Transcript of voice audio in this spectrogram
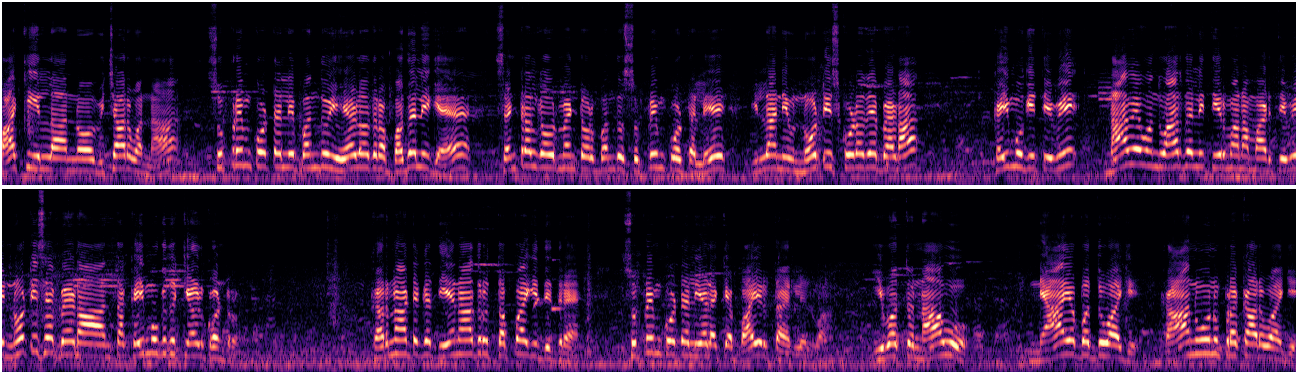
ಬಾಕಿ ಇಲ್ಲ ಅನ್ನೋ ವಿಚಾರವನ್ನು ಸುಪ್ರೀಂ ಕೋರ್ಟಲ್ಲಿ ಬಂದು ಹೇಳೋದರ ಬದಲಿಗೆ ಸೆಂಟ್ರಲ್ ಗೌರ್ಮೆಂಟ್ ಅವ್ರು ಬಂದು ಸುಪ್ರೀಂ ಕೋರ್ಟಲ್ಲಿ ಇಲ್ಲ ನೀವು ನೋಟಿಸ್ ಕೊಡೋದೇ ಬೇಡ, ಕೈ ಮುಗಿತೀವಿ, ನಾವೇ ಒಂದು ವಾರದಲ್ಲಿ ತೀರ್ಮಾನ ಮಾಡ್ತೀವಿ ನೋಟಿಸೇ ಬೇಡ ಅಂತ ಕೈ ಮುಗಿದು ಕೇಳ್ಕೊಂಡ್ರು. ಕರ್ನಾಟಕದ ಏನಾದರೂ ತಪ್ಪಾಗಿದ್ದಿದ್ರೆ ಸುಪ್ರೀಂ ಕೋರ್ಟಲ್ಲಿ ಹೇಳೋಕ್ಕೆ ಬಾಯಿರ್ತಾ ಇರಲಿಲ್ವಾ? ಇವತ್ತು ನಾವು ನ್ಯಾಯಬದ್ಧವಾಗಿ, ಕಾನೂನು ಪ್ರಕಾರವಾಗಿ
